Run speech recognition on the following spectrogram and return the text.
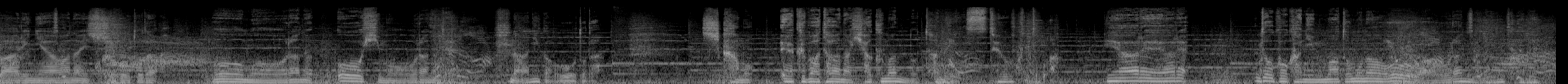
割に合わない仕事だ。王もおらぬ王妃もおらぬで何が王土だ？しかもエクバターナ100万の民を捨て置くとは。やれやれ。どこかにまともな王はおらぬものかね。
